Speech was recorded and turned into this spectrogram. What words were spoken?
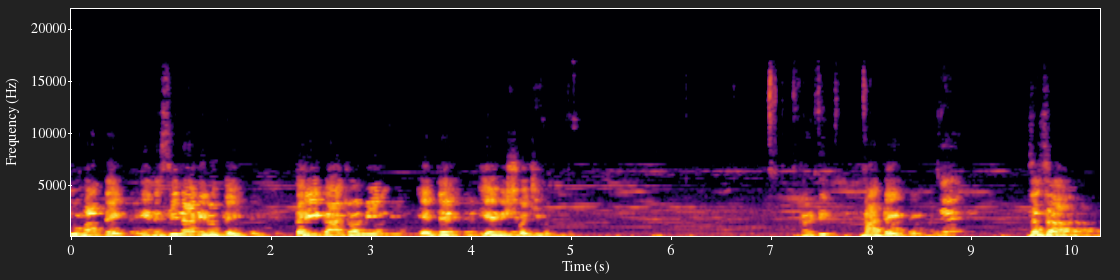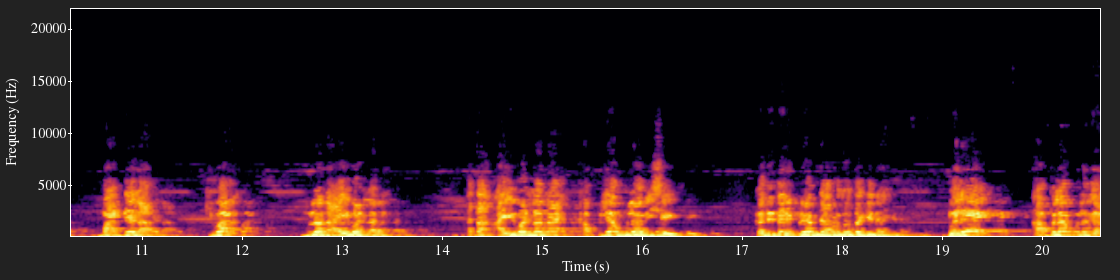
तू माते नेनसी ना निरुते तरी गाजो मी येते हे विश्वजी माते म्हणजे जसं मातेला किंवा मुलांना आई वडिलांना आता आई वडिलांना आपल्या मुलाविषयी कधीतरी प्रेम जागृत होतं की नाही? भले आपला मुलगा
